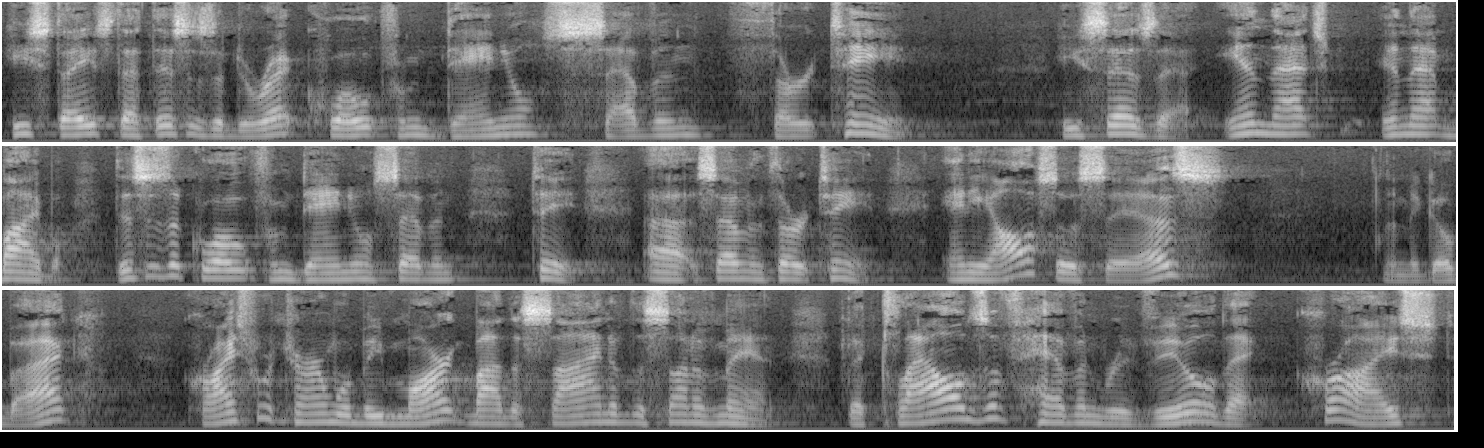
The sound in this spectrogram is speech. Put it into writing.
he states that this is a direct quote from Daniel 7:13. He says that in that in that Bible. This is a quote from Daniel 17, uh, 7:13. And he also says, let me go back. Christ's return will be marked by the sign of the Son of Man. The clouds of heaven reveal that Christ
